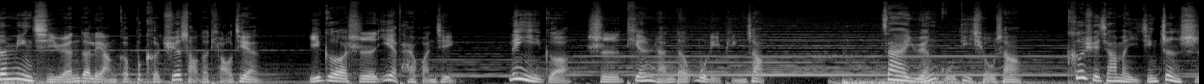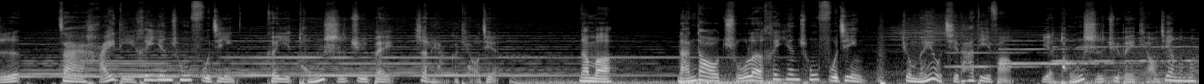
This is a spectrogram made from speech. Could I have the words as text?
生命起源的两个不可缺少的条件，一个是液态环境，另一个是天然的物理屏障。在远古地球上，科学家们已经证实，在海底黑烟囱附近可以同时具备这两个条件。那么，难道除了黑烟囱附近就没有其他地方也同时具备条件了吗？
